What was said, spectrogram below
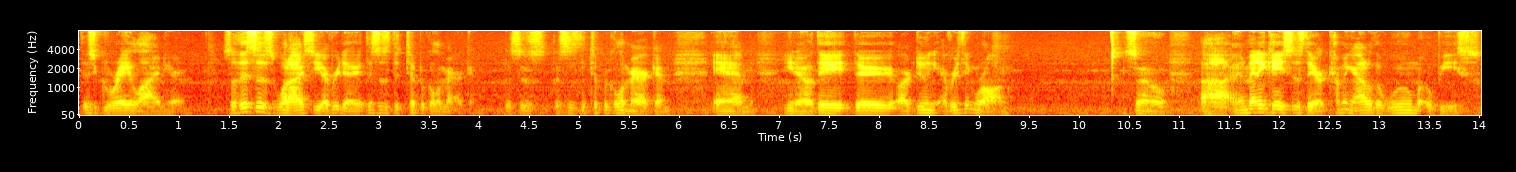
this gray line here. So this is what I see every day. This is the typical American. This is this is the typical American, and you know they they are doing everything wrong. So uh, in many cases, they are coming out of the womb obese.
